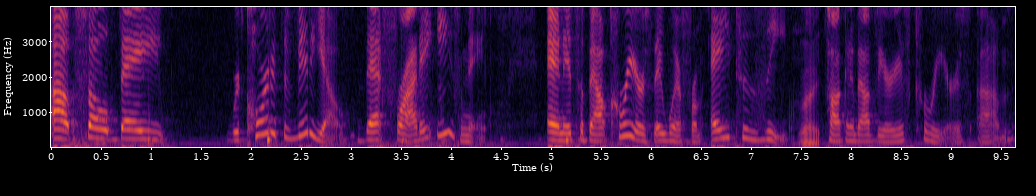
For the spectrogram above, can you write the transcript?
uh, so they recorded the video that Friday evening, and it's about careers. They went from A to Z, Right. talking about various careers. Um,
